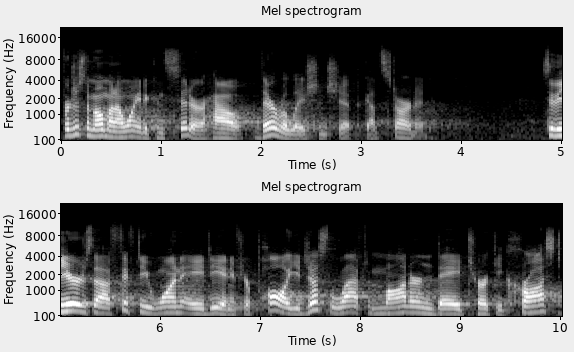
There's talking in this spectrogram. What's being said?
For just a moment, I want you to consider how their relationship got started. See, the year is uh, 51 AD, and if you're Paul, you just left modern day Turkey, crossed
